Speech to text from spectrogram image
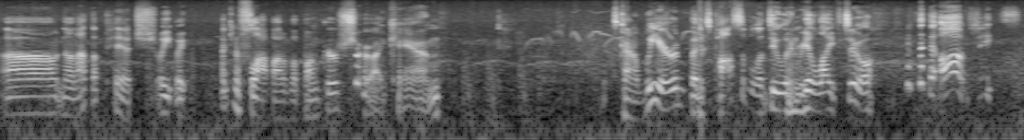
Uh, no, not the pitch. Wait, wait. I can flop out of a bunker. Sure, I can. It's kind of weird, but it's possible to do in real life, too. oh, jeez!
